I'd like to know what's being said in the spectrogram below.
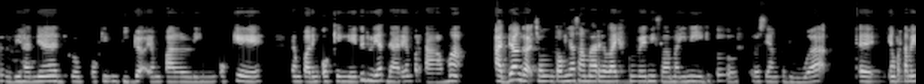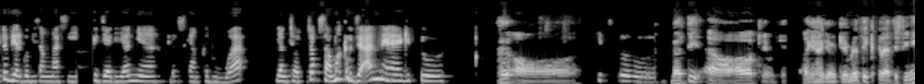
kelebihannya dikelompokin tiga yang paling oke. Yang paling oke-nya itu dilihat dari yang pertama. Ada nggak contohnya sama real life gue nih selama ini gitu. Terus yang kedua eh yang pertama itu biar gue bisa ngasih kejadiannya. Terus yang kedua yang cocok sama kerjaannya gitu. Oh, gitu berarti oh, oke oke. Oke oke oke. Berarti kreatif ini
